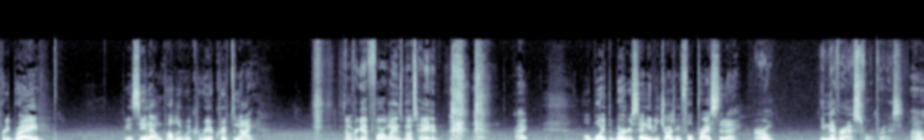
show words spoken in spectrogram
pretty brave. Being seen out in public with career kryptonite, Don't forget Fort Wayne's most hated. right? Old boy at the burger stand even charged me full price today. Earl? He never asks full price. Uh huh.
